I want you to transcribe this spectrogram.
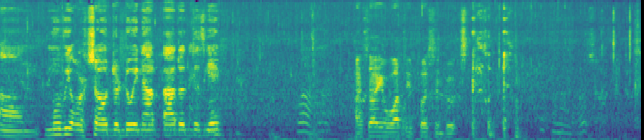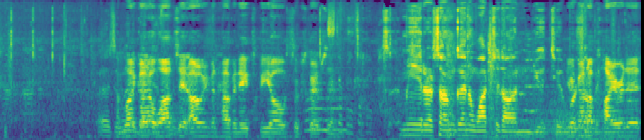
um, movie or show they're doing out, out of this game? Whoa. I saw you watching Puss in Boots. There's a Am little I gonna watch it? I don't even have an HBO subscription. inside. Me either, so I'm gonna watch it on YouTube You're or gonna something. pirate it?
